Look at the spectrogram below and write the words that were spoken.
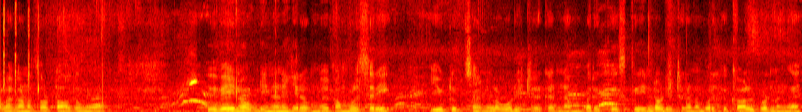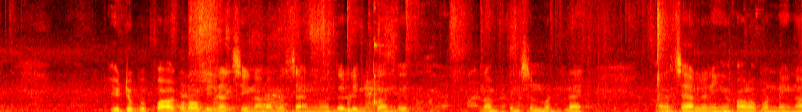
அழகான தோட்டம் அதுவும். இது வேணும் அப்படின்னு நினைக்கிறவங்க கம்பல்சரி யூடியூப் சேனலில் ஓடிட்டுருக்க நம்பருக்கு ஸ்க்ரீனில் ஓடிட்டுருக்க நம்பருக்கு கால் பண்ணுங்கள் யூடியூப்பு பார்க்கணும் அப்படின்னு நினச்சிங்கன்னா நம்ம சேனல் வந்து லிங்க் வந்து நான் மென்ஷன் பண்ணிட்டேன் அந்த சேனலை நீங்கள் ஃபாலோ பண்ணிங்கன்னா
